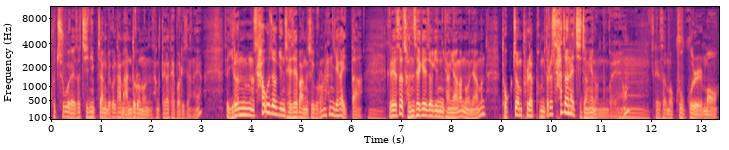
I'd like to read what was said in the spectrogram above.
구축을 해서 진입 장벽을 다 만들어 놓은 상태가 돼 버리잖아요. 그래서 이런 사후적인 제재 방식으로는 한계가 있다. 음. 그래서 전 세계적인 경향은 뭐냐면 독점 플랫폼들을 사전에 지정해 놓는 거예요. 음. 그래서 뭐 구글 뭐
